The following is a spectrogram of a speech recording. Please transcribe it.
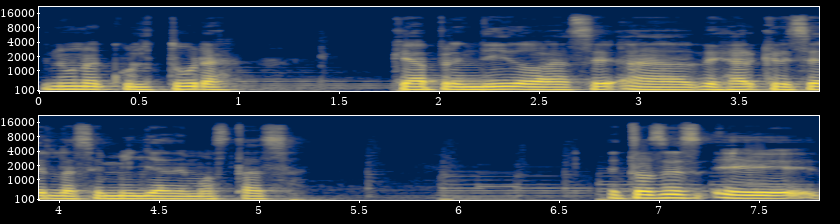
en una cultura que ha aprendido a, dejar crecer la semilla de mostaza. Entonces, eh,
